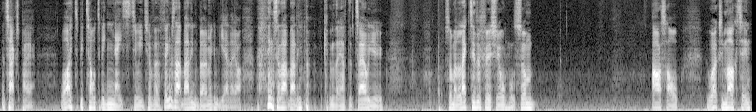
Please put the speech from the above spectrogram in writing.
the taxpayer. Why to be told to be nice to each other? Things that bad in Birmingham? Yeah, they are. Things are that bad in Birmingham. They have to tell you. Some elected official or some asshole who works in marketing.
